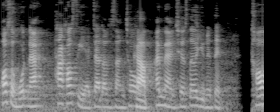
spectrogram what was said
เพราะสมมุตินะ ถ้าเขาเสียจาดอนซันโชครับให้แมนเชสเตอร์ยูไนเต็ดเขา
